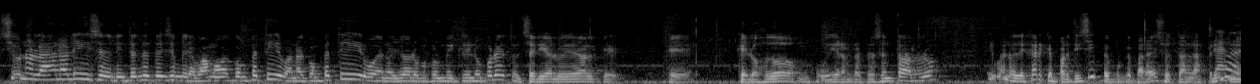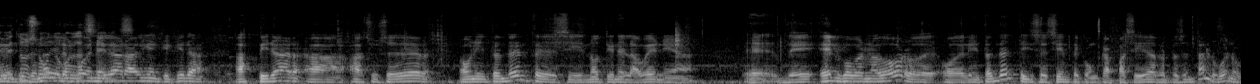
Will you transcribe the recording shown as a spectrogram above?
si uno las analiza, el intendente dice, mira, vamos a competir, van a competir, bueno, yo a lo mejor me inclino por esto, sería lo ideal que, que, que los dos pudieran representarlo. Y bueno, dejar que participe, porque para eso están las Claro. primarias. Un Entonces nadie le puede Las negar a alguien que quiera aspirar a, a suceder a un intendente si no tiene la venia eh, de el gobernador o, de- o del intendente y se siente con capacidad de representarlo. Bueno,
